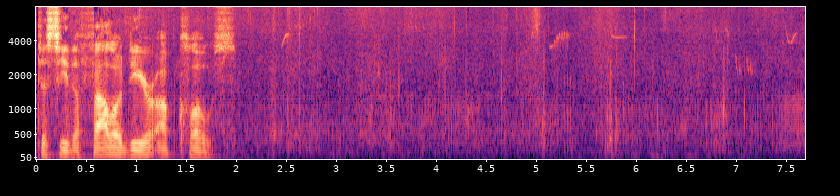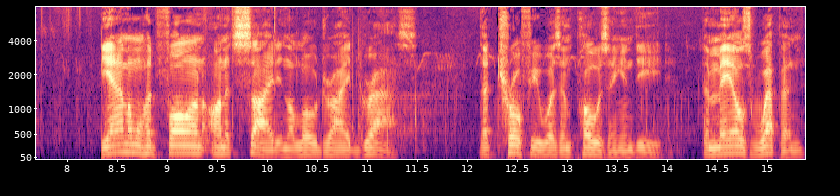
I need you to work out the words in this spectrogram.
to see the fallow deer up close. The animal had fallen on its side in the low dried grass. The trophy was imposing indeed. The male's weapon,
